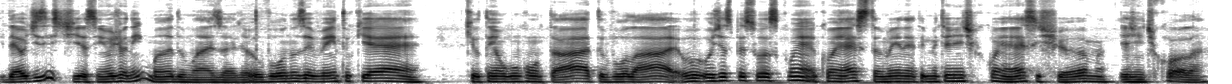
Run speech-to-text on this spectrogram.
E daí eu desisti, assim, hoje eu nem mando mais, velho, eu vou nos eventos que é que eu tenho algum contato, vou lá. Hoje as pessoas conhe conhecem também, né? Tem muita gente que conhece, chama e a gente cola.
